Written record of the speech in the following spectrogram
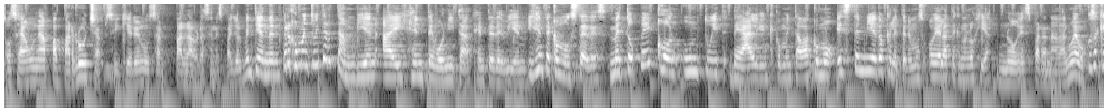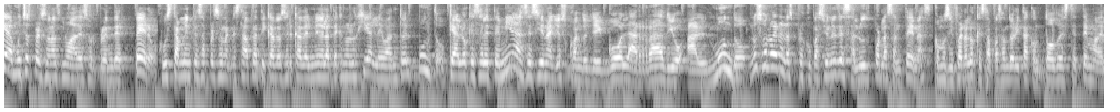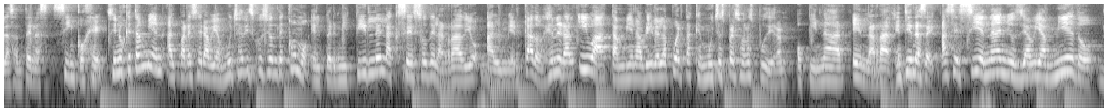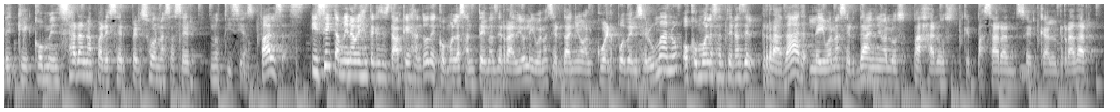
o sea, una paparrucha, si quieren usar palabras en español, me entienden. Pero como en Twitter también hay gente bonita, gente de bien y gente como ustedes, me topé con un tweet de alguien que comentaba como este miedo que le tenemos hoy a la tecnología no es para nada nuevo, cosa que a muchas personas no ha de sorprender. Pero justamente esa persona que estaba platicando acerca del miedo de la tecnología levantó el punto que a lo que se le temía hace 100 años cuando llegó la radio al mundo, no solo eran las preocupaciones de salud por las antenas, como si fuera lo que está pasando ahorita con todo este tema de las antenas 5G, sino que también al parecer parecer había mucha discusión de cómo el permitirle el acceso de la radio al mercado en general iba también a abrirle la puerta que muchas personas pudieran opinar en la radio. Entiéndase, hace 100 años ya había miedo de que comenzaran a aparecer personas a hacer noticias falsas. Y sí, también había gente que se estaba quejando de cómo las antenas de radio le iban a hacer daño al cuerpo del ser humano o cómo las antenas del radar le iban a hacer daño a los pájaros que pasaran cerca al radar.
